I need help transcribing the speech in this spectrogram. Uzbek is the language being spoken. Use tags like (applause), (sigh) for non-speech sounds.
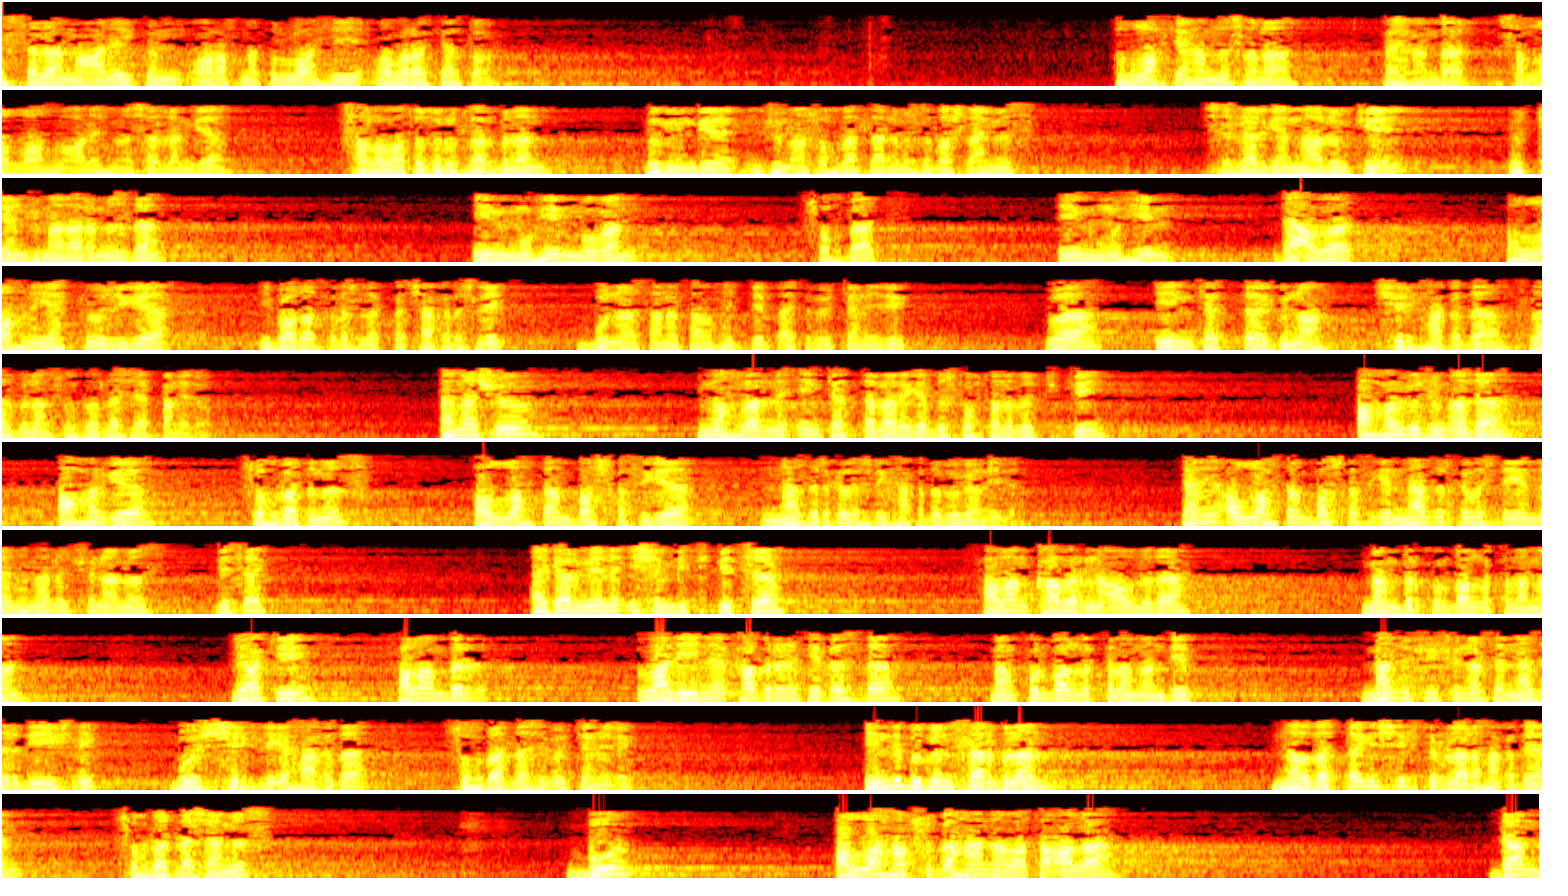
Assalomu alaykum va rahmatullohi va barakatuh. Allohga hamda sano payg'ambar sollallohu alayhi vasallamga salovatu durudlar bilan bugungi juma suhbatlarimizni boshlaymiz. Sizlarga ma'lumki o'tgan jumalarimizda eng muhim bo'lgan suhbat eng muhim da'vat allohni yakka o'ziga ibodat qilishlikqa chaqirishlik bu narsani tavhid deb aytib o'tgan edik. Va eng katta gunoh shirk haqida sizlar bilan suhbatlashayotgan edim. Ana shu gunohlarni eng kattalariga biz to'xtalib o'tdikki oxirgi jumada oxirgi suhbatimiz ollohdan boshqasiga nazr qilishlik haqida bo'lgan edi. Ya'ni ollohdan boshqasiga nazr qilish deganda nimani tushunamiz desak agar meni ishim bitib ketsa falon qabrni oldida man bir qurbonlik qilaman yoki falon bir valini qabrini tepasida man qurbonlik qilaman deb man uchun shu narsa nazr deyishlik bu shirkligi haqida suhbatlashib o'tgan edik. Endi bugun sizlar bilan navbatdagi shirk turlari haqida ham suhbatlashamiz. Bu alloh subhanava taolodan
